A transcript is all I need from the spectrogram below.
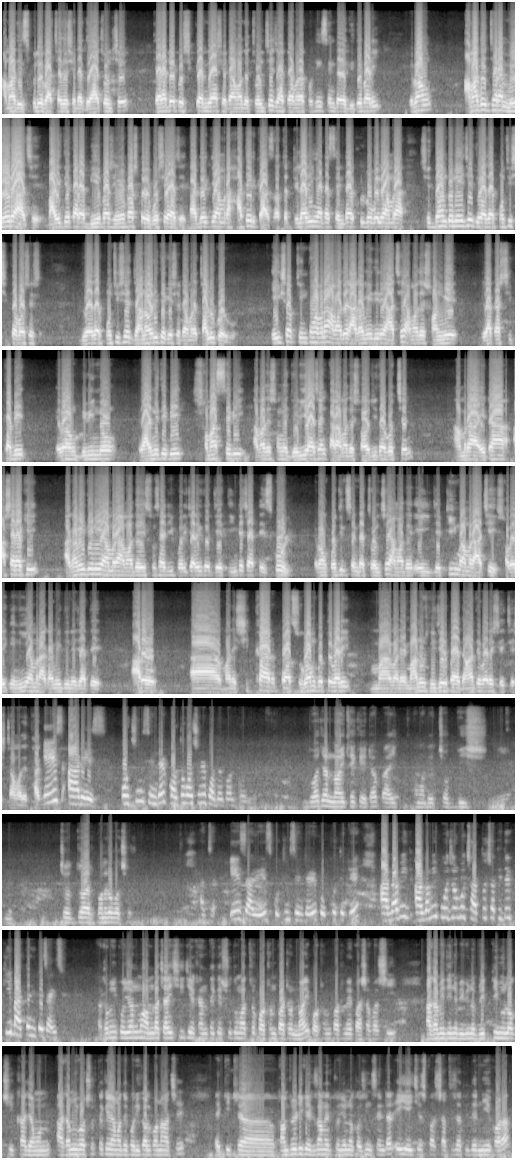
আমাদের স্কুলে বাচ্চাদের সেটা দেওয়া চলছে, ক্যারাটে প্রশিক্ষণ দেওয়া সেটা আমাদের চলছে যাতে আমরা কোচিং সেন্টারে দিতে পারি এবং আমাদের যারা মেয়েরা আছে, বাড়িতে তারা BA pass M A pass করে বসে আছে, তাদেরকে আমরা হাতের কাজ, অর্থাৎ টেলারিং একটা সেন্টার খুলবো বলে আমরা সিদ্ধান্ত নিয়েছি দু হাজার পঁচিশ শিক্ষাবর্ষে দু হাজার পঁচিশের জানুয়ারি থেকে সেটা আমরা চালু করব। এই সব চিন্তাভাবনা আমাদের আগামী দিনে আছে, আমাদের সঙ্গে এলাকার শিক্ষাবিদ এবং বিভিন্ন রাজনীতিবিদ, সমাজসেবী আমাদের সঙ্গে জড়িয়ে আছেন, তারা আমাদের সহযোগিতা করছেন। আমরা এটা আশা রাখি, আগামী দিনে আমরা আমাদের সোসাইটি পরিচালিত যে তিনটে চারটে স্কুল এবং কোচিং সেন্টার চলছে। আমাদের এই যে টিম আমরা আছি সবাইকে নিয়ে আমরা আগামী দিনে যাতে আরও আহ, মানে শিক্ষার পথ সুগম করতে পারি মা- মানে মানুষ নিজের পায়ে দাঁড়াতে পারে সেই চেষ্টা আমাদের থাকে S R S coaching centre কত বছরে পদার্পণ করল দু নয় থেকে এটা প্রায় আমাদের চব্বিশ চোদ্দ আর পনেরো বছর। আচ্ছা এস আর এস কোচিং সেন্টারের পক্ষ থেকে আগামী আগামী প্রজন্ম ছাত্রছাত্রীদের কি বার্তা দিতে চাইছে? আগামী প্রজন্ম আমরা চাইছি যে এখান থেকে শুধুমাত্র পঠন পাঠন নয়, পঠন পাঠনের পাশাপাশি আগামী দিনে বিভিন্ন বৃত্তিমূলক শিক্ষা, যেমন আগামী বছর থেকে আমাদের পরিকল্পনা আছে একটি কম্পিটিটিভ এক্সামের জন্য কোচিং সেন্টার এই এইচএস পাস ছাত্রছাত্রীদের নিয়ে করা।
